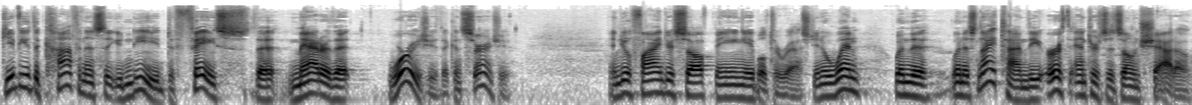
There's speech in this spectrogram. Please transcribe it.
give you the confidence that you need to face the matter that worries you, that concerns you. And you'll find yourself being able to rest. You know, when, when, the, when it's nighttime, the earth enters its own shadow.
